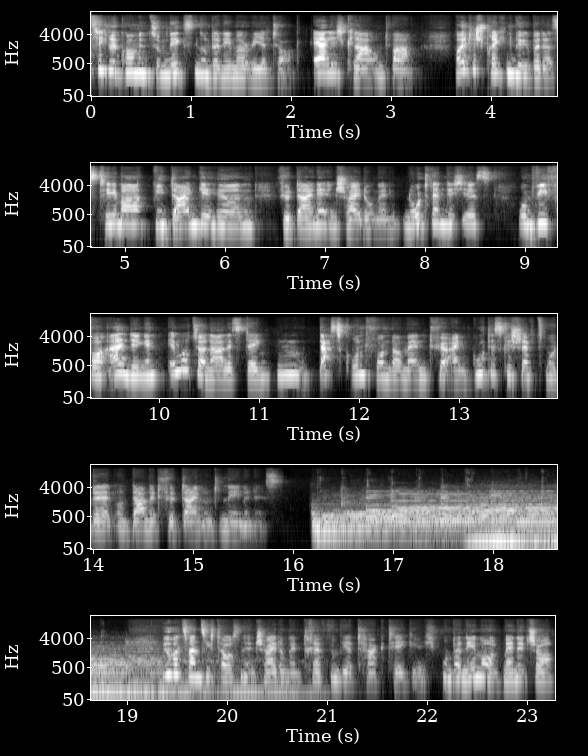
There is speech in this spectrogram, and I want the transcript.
Herzlich willkommen zum nächsten Unternehmer Real Talk. Ehrlich, klar und wahr. Heute sprechen wir über das Thema, wie dein Gehirn für deine Entscheidungen notwendig ist und wie vor allen Dingen emotionales Denken das Grundfundament für ein gutes Geschäftsmodell und damit für dein Unternehmen ist. Über 20.000 Entscheidungen treffen wir tagtäglich, Unternehmer und Manager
